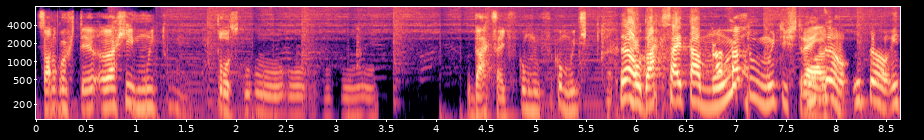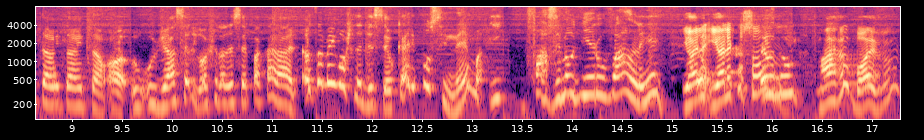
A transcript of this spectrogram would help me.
Só não gostei, eu achei muito tosco o, o, o, o, Darkseid. Ficou, ficou muito. Não, o Darkseid tá muito, muito estranho. Então, então, então, então, então, ó, o, o Jace ele gosta da DC pra caralho. Eu também gosto da DC, eu quero ir pro cinema e fazer meu dinheiro valer. E olha, e olha que eu sou Eu um não, Marvel Boy, viu?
